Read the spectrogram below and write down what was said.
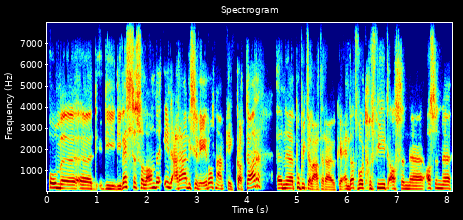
om uh, die, die westerse landen in de Arabische wereld, namelijk in Qatar, een uh, poepie te laten ruiken. En dat wordt gevierd als een, als een,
